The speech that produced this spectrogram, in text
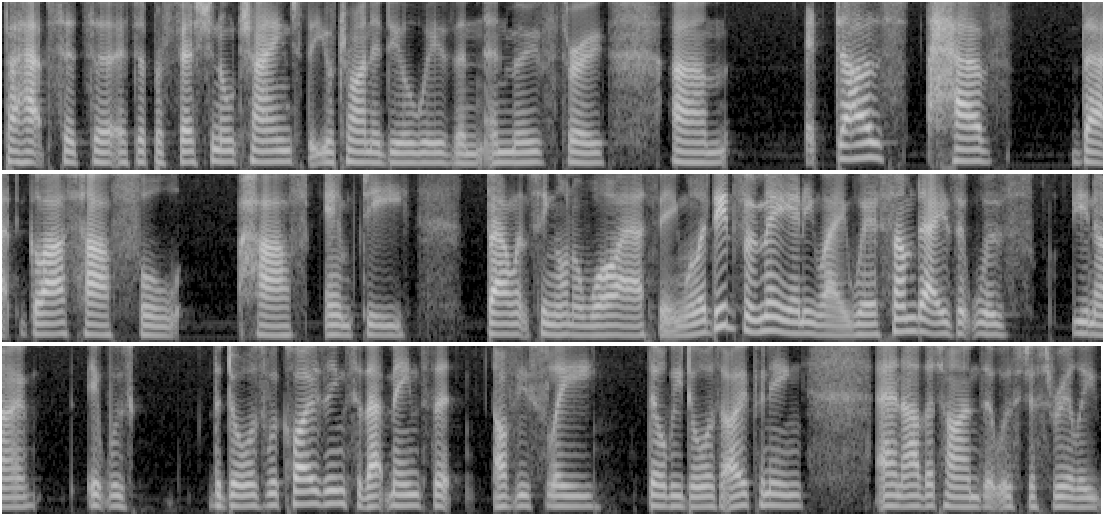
perhaps it's a it's a professional change that you're trying to deal with and, and move through. Um, it does have that glass half full half empty, balancing on a wire thing. Well, it did for me anyway, where some days it was, you know, it was the doors were closing. So that means that obviously there'll be doors opening. And other times it was just really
